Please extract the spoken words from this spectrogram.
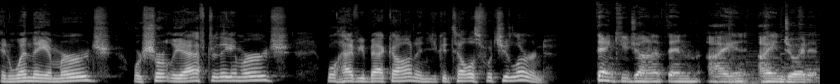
And when they emerge, or shortly after they emerge, we'll have you back on and you can tell us what you learned. Thank you, Jonathan. I, I enjoyed it.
